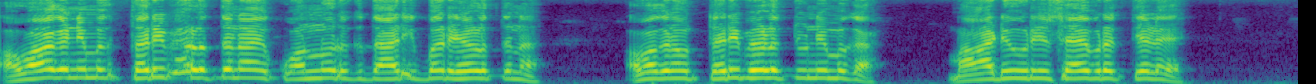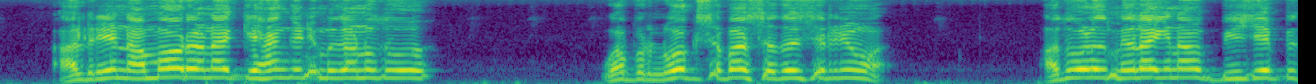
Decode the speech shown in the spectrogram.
ಅವಾಗ ನಿಮಗೆ ತರಿಬಿ ಹೇಳ್ತಾನೆ ಕೊನ್ನೂರಿಗೆ ದಾರಿಗೆ ಬರ್ರಿ ಹೇಳ್ತಾನೆ. ಅವಾಗ ನಾವು ತರಿಬಿ ಹೇಳ್ತೀವಿ ನಿಮಗೆ. ಮಾಡೀವ್ರಿ ಸಾಹೇಬ್ರ ಅಂತೇಳಿ. ಅಲ್ರಿ ನಮ್ಮವ್ರು ಅನ್ನಕ್ಕೆ ಹೆಂಗೆ ನಿಮಗೆ ಅನ್ನೋದು? ಒಬ್ಬರು ಲೋಕಸಭಾ ಸದಸ್ಯರು ನೀವು. ಅದರೊಳಗೆ ಮೇಲಾಗಿ ನಾವು ಬಿ ಜೆ ಪಿ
